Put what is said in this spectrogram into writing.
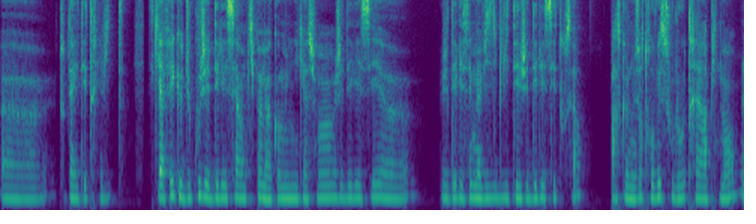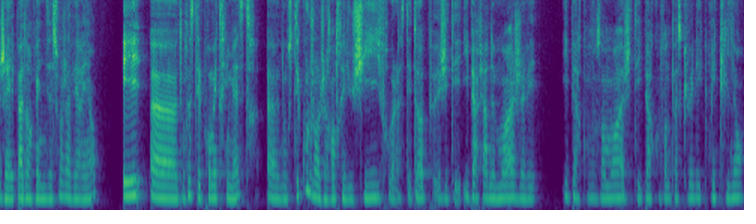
tout a été très vite. Ce qui a fait que du coup, j'ai délaissé un petit peu ma communication, j'ai délaissé, délaissé ma visibilité, j'ai délaissé tout ça. Parce que je me suis retrouvée sous l'eau très rapidement. J'avais pas d'organisation, j'avais rien. Et donc ça, c'était le premier trimestre. donc c'était cool, genre je rentrais du chiffre, voilà, c'était top. J'étais hyper fière de moi, j'avais hyper confiance en moi, j'étais hyper contente parce que mes clients,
